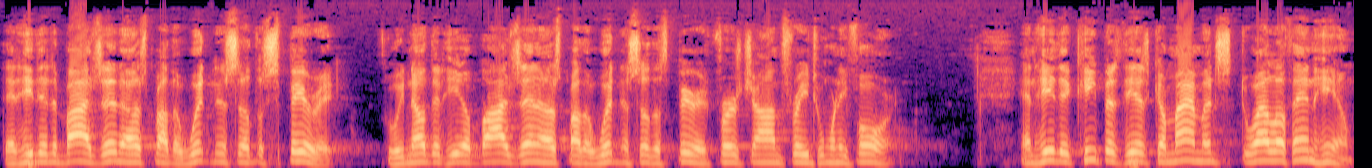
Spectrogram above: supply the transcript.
That he that abides in us by the witness of the Spirit we know that he abides in us by the witness of the Spirit, 1 John 3, 24. And he that keepeth his commandments dwelleth in him.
